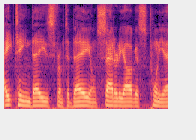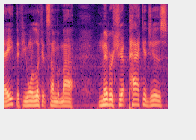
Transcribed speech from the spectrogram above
18 days from today on Saturday, August 28th. If you want to look at some of my membership packages,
